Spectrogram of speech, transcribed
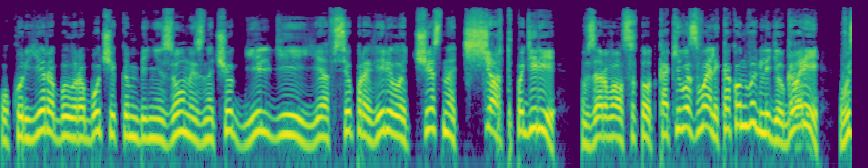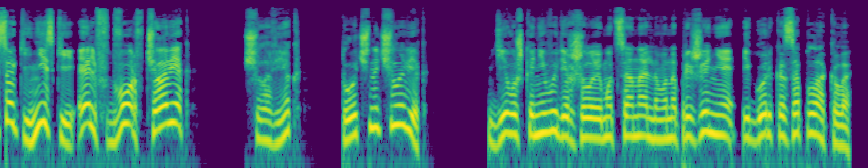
У курьера был рабочий комбинезон и значок гильдии, я все проверила, честно, черт подери!» — взорвался тот. «Как его звали? Как он выглядел? Говори! Высокий, низкий, эльф, дворф, человек?» «Человек? Точно человек!» Девушка не выдержала эмоционального напряжения и горько заплакала.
